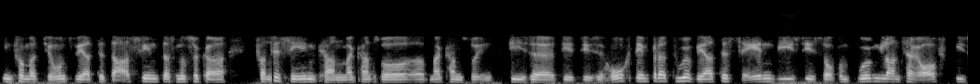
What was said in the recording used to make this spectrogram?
Informationswerte da sind, dass man sogar sehen kann. Man kann so, man kann so in diese, die, diese Hochtemperaturwerte sehen, wie sie so vom Burgenland herauf bis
